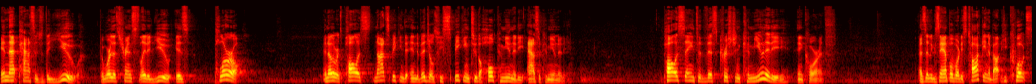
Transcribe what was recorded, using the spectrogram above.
In that passage, the you, the word that's translated you, is plural. In other words, Paul is not speaking to individuals, he's speaking to the whole community as a community. Paul is saying to this Christian community in Corinth, as an example of what he's talking about, he quotes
